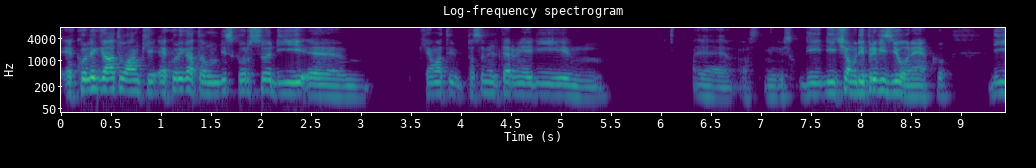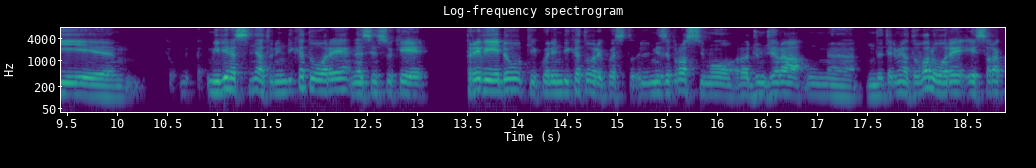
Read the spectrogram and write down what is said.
è, collegato anche, è collegato a un discorso di, ehm, chiamate, passando il termine di, di, diciamo, di previsione, ecco, di, ehm, mi viene assegnato un indicatore, nel senso che prevedo che quell'indicatore questo, il mese prossimo raggiungerà un, un determinato valore e sarà,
